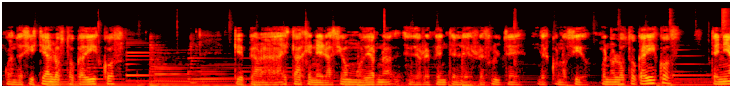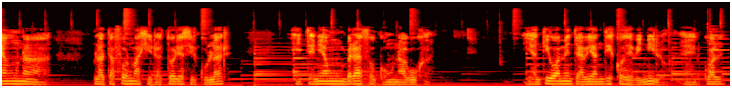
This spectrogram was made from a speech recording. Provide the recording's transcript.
cuando existían los tocadiscos, que para esta generación moderna de repente les resulte desconocido. Bueno, los tocadiscos tenían una plataforma giratoria circular y tenían un brazo con una aguja. Y antiguamente habían discos de vinilo en el cual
